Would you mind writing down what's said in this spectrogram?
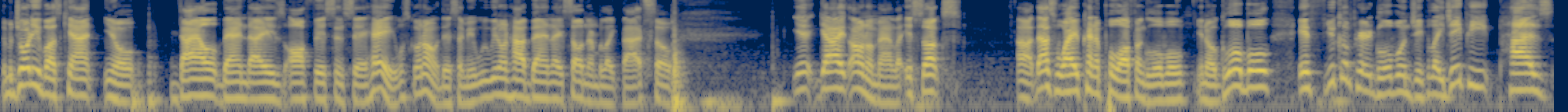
the majority of us can't, you know, dial Bandai's office and say, "Hey, what's going on with this?" I mean, we, we don't have Bandai cell number like that. So, yeah, guys, I don't know, man. Like, it sucks. Uh, that's why I kind of pull off on Global. You know, Global, if you compare Global and JP, like JP has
